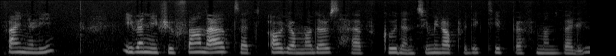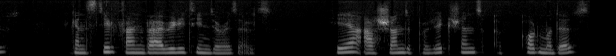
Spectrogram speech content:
Finally, even if you found out that all your models have good and similar predictive performance values, you can still find variability in the results. Here are shown the projections of all models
